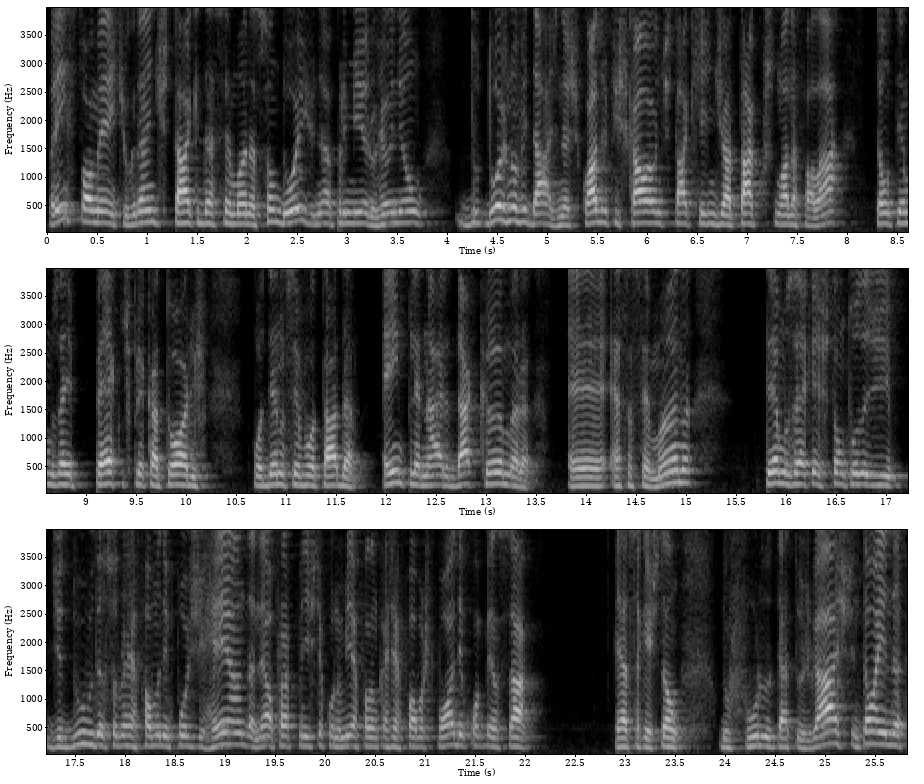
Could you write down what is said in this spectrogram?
Principalmente, o grande destaque da semana são dois. Né? Primeiro, reunião, duas novidades. Né? O quadro fiscal é um destaque que a gente já está acostumado a falar. Então, temos aí PEC dos precatórios podendo ser votada em plenário da Câmara é, essa semana. Temos a questão toda de, de dúvida sobre a reforma do imposto de renda, né? O próprio ministro da Economia falando que as reformas podem compensar essa questão do furo do teto dos gastos. Então, ainda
